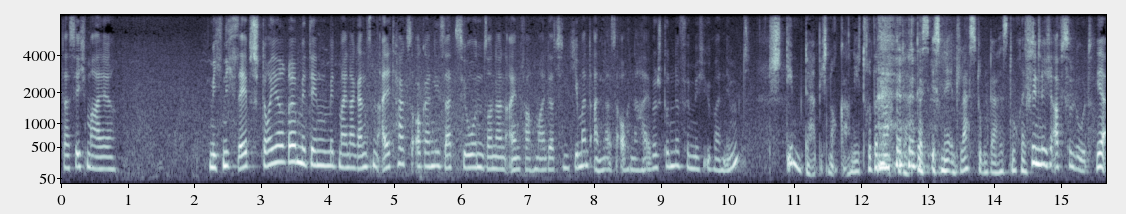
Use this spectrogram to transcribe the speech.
dass ich mal mich nicht selbst steuere mit, den, mit meiner ganzen Alltagsorganisation, sondern einfach mal, dass jemand anders auch eine halbe Stunde für mich übernimmt. Stimmt, da habe ich noch gar nicht drüber nachgedacht. Das ist eine Entlastung, da hast du recht. Finde ich absolut. Ja.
